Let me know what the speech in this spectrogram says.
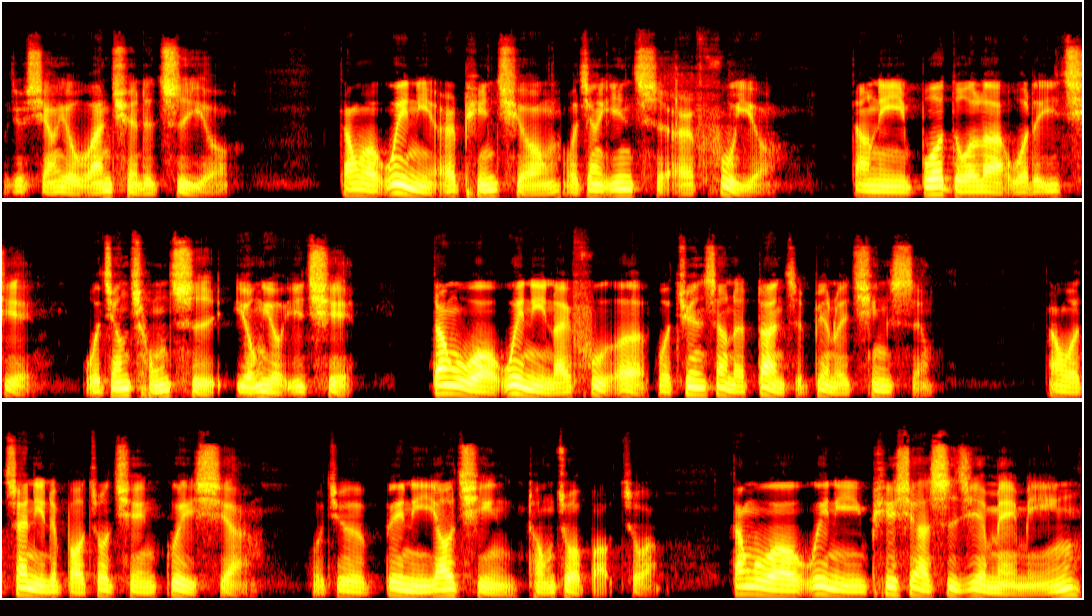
我就享有完全的自由；当我为你而贫穷，我将因此而富有；当你剥夺了我的一切，我将从此拥有一切。当我为你来负轭，我肩上的担子变为轻省。当我在你的宝座前跪下，我就被你邀请同坐宝座。当我为你撇下世界美名，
